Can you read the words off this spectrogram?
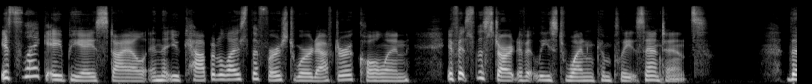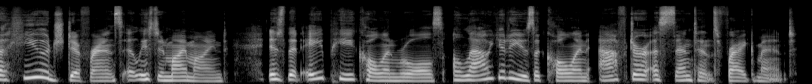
It's like APA style in that you capitalize the first word after a colon if it's the start of at least one complete sentence. The huge difference, at least in my mind, is that AP colon rules allow you to use a colon after a sentence fragment.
